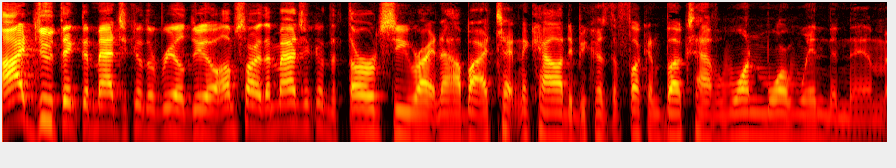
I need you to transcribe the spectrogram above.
I do think the Magic of the real deal. I'm sorry, the Magic of the third seed right now by technicality because the fucking Bucks have one more win than them,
